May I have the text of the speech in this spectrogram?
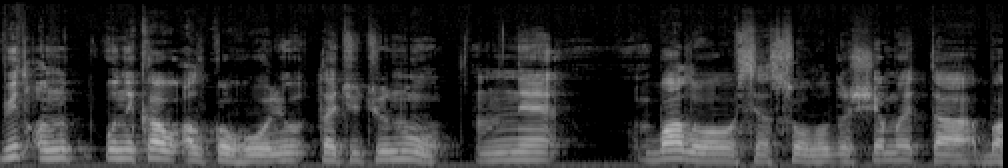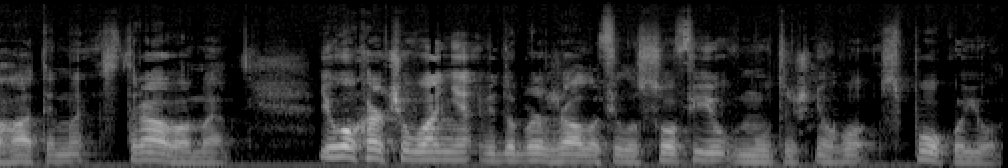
Він уникав алкоголю та тютюну, не балувався солодощами та багатими стравами. Його харчування відображало філософію внутрішнього спокою.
